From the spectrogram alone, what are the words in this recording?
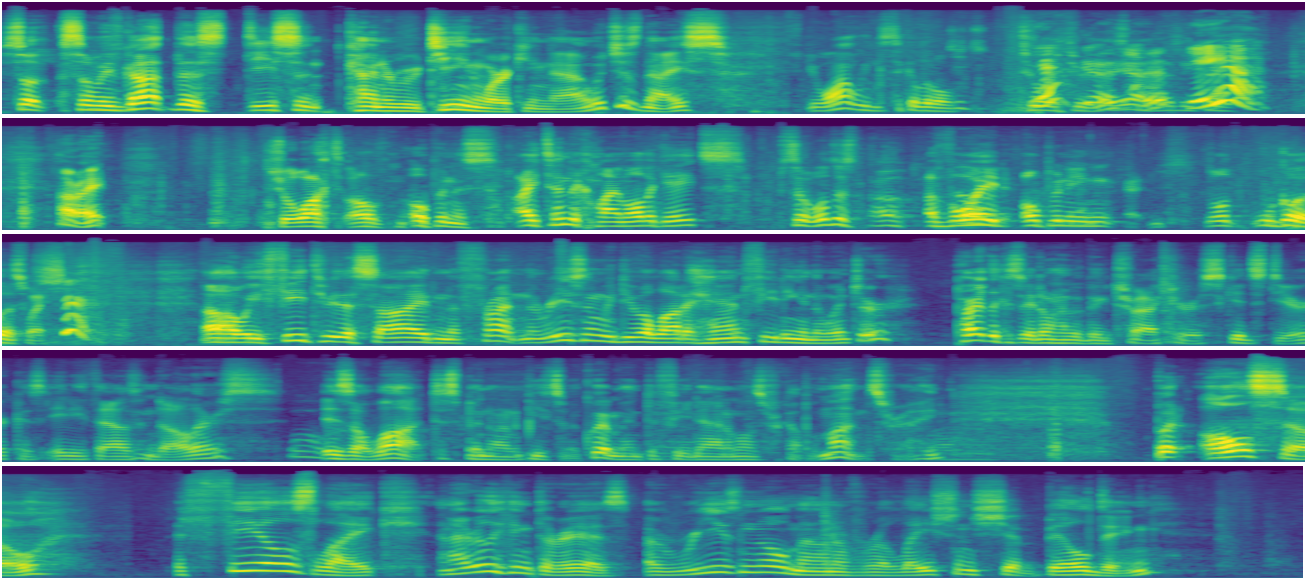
So, so we've got this decent kind of routine working now, which is nice. If you want, we can take a little tour through Yeah, this yeah, bit. that'd be yeah, yeah. All right. So we'll walk. I'll open this. I tend to climb all the gates, so we'll just Oh. avoid opening. We'll, we'll go this way. Sure. Uh, we feed through the side and the front, and the reason we do a lot of hand feeding in the winter, partly because I don't have a big tractor or skid steer, because eighty thousand dollars is a lot to spend on a piece of equipment to feed animals for a couple months, right? But also, it feels like, and I really think there is, a reasonable amount of relationship building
